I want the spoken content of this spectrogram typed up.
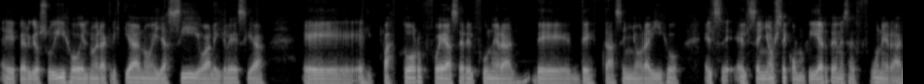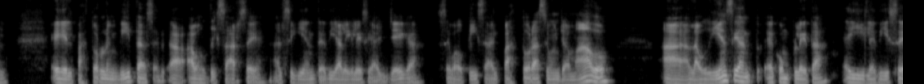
eh, perdió su hijo, él no era cristiano, ella sí iba a la iglesia. el pastor fue a hacer el funeral de, de esta señora hijo. El, el, Señor se convierte en ese funeral el pastor lo invita a, bautizarse al siguiente día la iglesia, llega, se bautiza, el pastor hace un llamado a la audiencia eh, completa y le dice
